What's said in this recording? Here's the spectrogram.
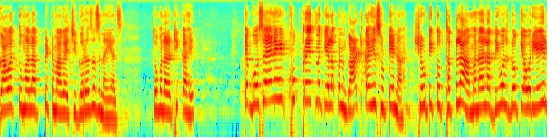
गावात तुम्हाला पीठ मागायची गरजच नाही आज. तो म्हणाला ठीक आहे. त्या गोसायाने खूप प्रयत्न केला पण गाठ काही सुटे ना. शेवटी तो थकला मनाला दिवस डोक्यावर येईल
